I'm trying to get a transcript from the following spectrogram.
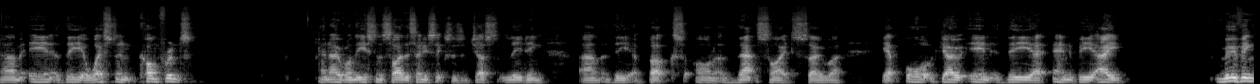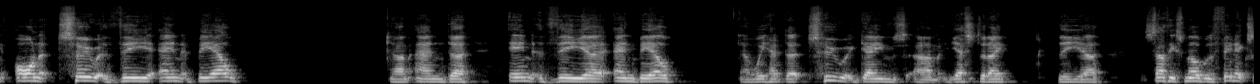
um, in the Western Conference. And over on the eastern side, the 76ers are just leading um, the Bucks on that side. So, uh, yep, all go in the uh, NBA. Moving on to the NBL. Um, and uh, in the uh, NBL, uh, we had uh, two games um, yesterday. The Southeast Melbourne Phoenix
